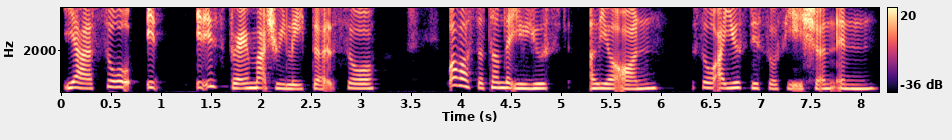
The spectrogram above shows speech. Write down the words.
yeah, so it it is very much related. So what was the term that you used earlier on? So I used dissociation and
